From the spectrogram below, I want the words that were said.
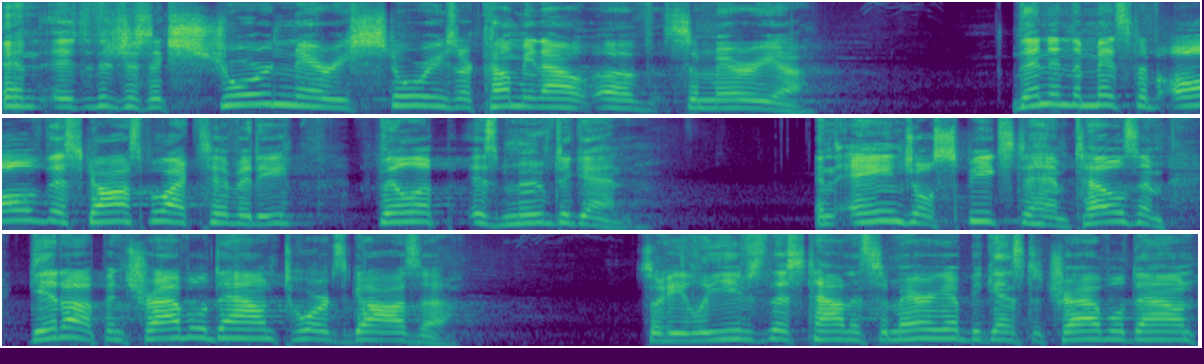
And there's just extraordinary stories are coming out of Samaria. Then, in the midst of all of this gospel activity, Philip is moved again. An angel speaks to him, tells him, Get up and travel down towards Gaza. So he leaves this town in Samaria, begins to travel down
